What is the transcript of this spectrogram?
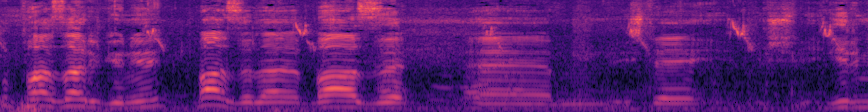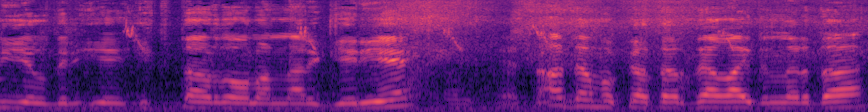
bu pazar günü bazı bazı e, işte 20 yıldır iktidarda olanları geriye e, daha demokratları daha aydınları da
